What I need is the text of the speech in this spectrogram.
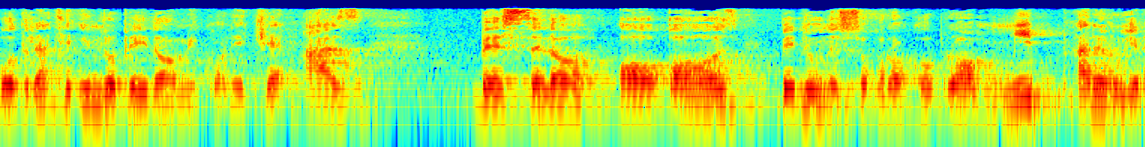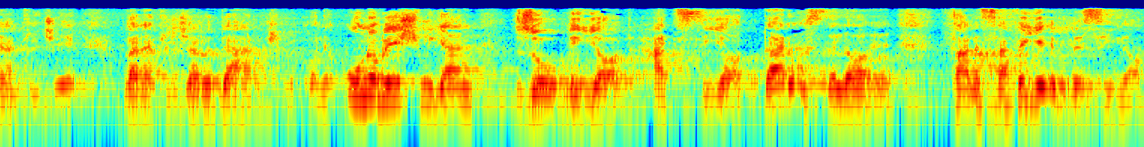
قدرت این رو پیدا می‌کنه که از به اصطلاح آغاز بدون سقرا کبرا میپره روی نتیجه و نتیجه رو درک می‌کنه. اونو بهش میگن ذوقیات حدسیات. در اصطلاح فلسفه ابن سینا.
